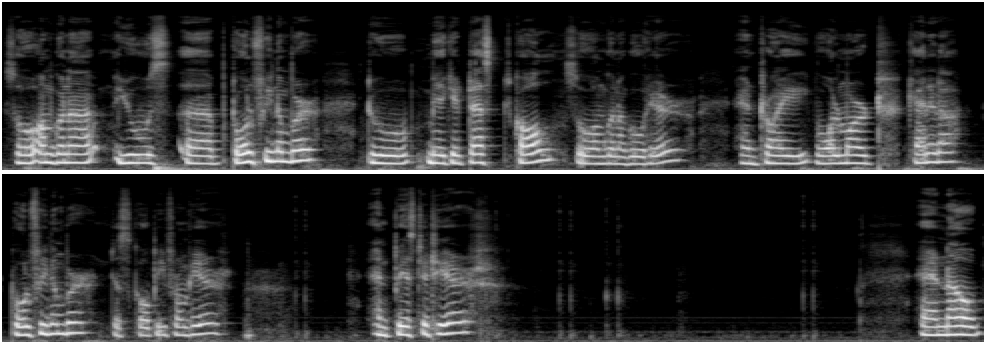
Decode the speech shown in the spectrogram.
So I'm gonna use a toll-free number to make a test call. So I'm gonna go here and try Walmart Canada toll-free number. Just copy from here and paste it here. And now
